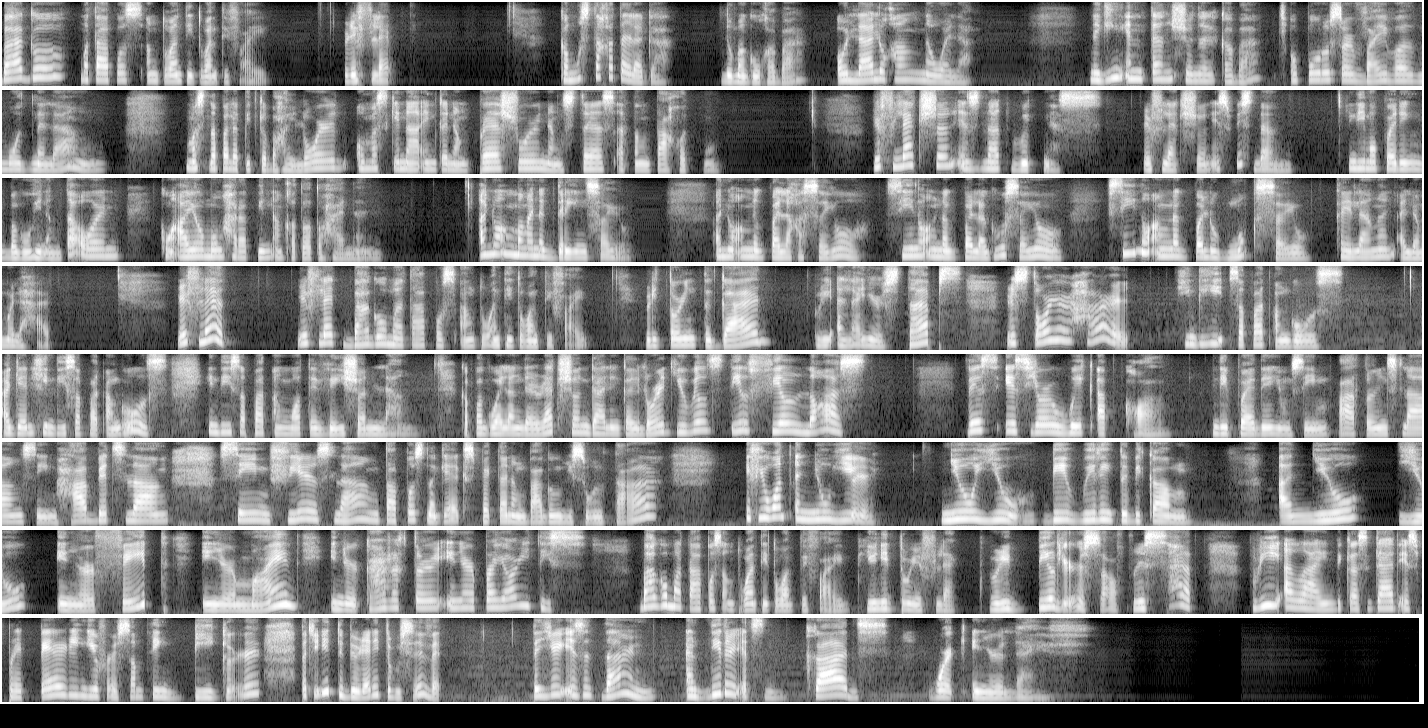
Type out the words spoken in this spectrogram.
Bago matapos ang 2025, reflect. Kamusta ka talaga? Lumago ka ba? O lalo kang nawala? Naging intentional ka ba? O puro survival mode na lang? Mas napalapit ka ba kay Lord? O mas kinain ka ng pressure, ng stress at ng takot mo? Reflection is not weakness. Reflection is wisdom. Hindi mo pwedeng baguhin ang taon kung ayaw mong harapin ang katotohanan. Ano ang mga nag-drain sa'yo? Ano ang nagpalakas sa'yo? Sino ang nagpalago sa'yo? Sino ang nagpalugmok sa'yo? Kailangan alam mo lahat. Reflect. Reflect bago matapos ang 2025. Return to God. Realign your steps. Restore your heart. Hindi sapat ang goals. Again, hindi sapat ang goals. Hindi sapat ang motivation lang. Kapag walang direction galing kay Lord, you will still feel lost. This is your wake-up call. Hindi pwede yung same patterns lang, same habits lang, same fears lang, tapos nag expect ka ng bagong resulta. If you want a new year, new you, be willing to become a new you in your faith, in your mind, in your character, in your priorities. Bago matapos ang 2025, you need to reflect, rebuild yourself, reset, realign because God is preparing you for something bigger, but you need to be ready to receive it. The year isn't done, and neither it's God's work in your life.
